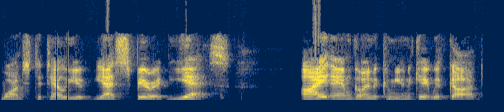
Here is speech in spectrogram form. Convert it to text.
wants to tell you. Yes, spirit, yes. I am going to communicate with God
